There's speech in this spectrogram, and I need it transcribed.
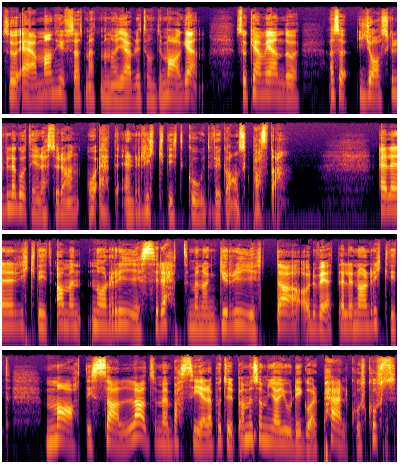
så är man hyfsat mätt men har jävligt ont i magen. Så kan vi ändå, alltså jag skulle vilja gå till en restaurang och äta en riktigt god vegansk pasta. Eller en riktigt, ja men någon risrätt med någon gryta och du vet, eller någon riktigt matig sallad som är baserad på typ, ja men som jag gjorde igår, pärlcouscous.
